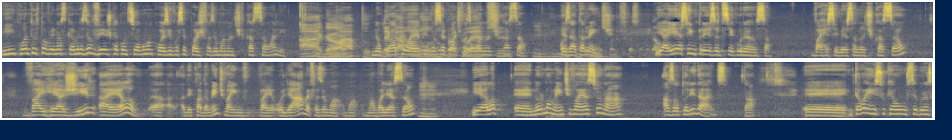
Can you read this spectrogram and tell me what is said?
E enquanto eu estou vendo as câmeras, eu vejo que aconteceu alguma coisa e você pode fazer uma notificação ali. Ah, Legal. no ato. No Legal, próprio app no- no você pode próprio fazer uma notificação. uma- Exatamente. uma notificação, legal. E aí essa empresa de segurança vai receber essa notificação, vai reagir a ela adequadamente, vai, vai olhar, vai fazer uma, uma, uma avaliação Uhum. e ela é, normalmente vai acionar as autoridades, tá? É, então é isso que é o segurança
